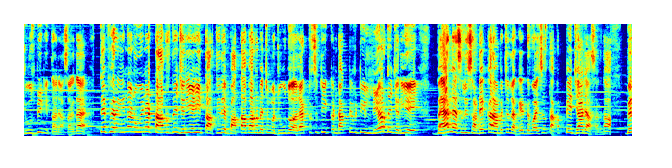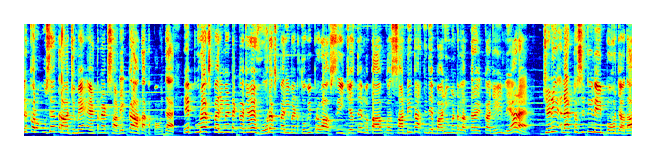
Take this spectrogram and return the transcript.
ਯੂਜ਼ ਵੀ ਕੀਤਾ ਜਾ ਸਕਦਾ ਹੈ। ਤੇ ਫਿਰ ਇਹਨਾਂ ਨੂੰ ਇਹਨਾਂ ਟਾਵਰਸ ਦੇ ਜ਼ਰੀਏ ਹੀ ਧਰਤੀ ਦੇ ਵਾਤਾਵਰਣ ਵਿੱਚ ਮੌਜੂਦ ਇਲੈਕਟ੍ਰਿਸਿਟੀ ਕੰਡਕਟਿਵਿਟੀ ਲੇਅਰ ਦੇ ਜ਼ਰੀਏ ਵਾਇਰਲੈਸਲੀ ਸਾਡੇ ਘਰਾਂ ਵਿੱਚ ਲੱਗੇ ਡਿਵਾਈਸਸ ਤੱਕ ਭੇਜਿਆ ਜਾ ਸਕਦਾ। ਬਿਲਕੁਲ ਉਸੇ ਤਰ੍ਹਾਂ ਜਿਵੇਂ ਇੰਟਰਨੈਟ ਸਾਡੇ ਘਰਾਂ ਤੱਕ ਪਹੁੰਚਦਾ ਹੈ। ਇਹ ਪੂਰਾ ਐਕਸਪੈਰੀਮੈਂਟ ਇੱਕ ਅਜਿਹੇ ਹੋਰ ਐਕਸਪੈਰੀਮੈਂਟ ਤੋਂ ਵੀ ਪ੍ਰਭਾਵਿਤ ਸੀ, ਜਿਸ ਦੇ ਮੁਤਾਬਕ ਸਾਡੀ ਧਰਤੀ ਦੇ ਵਾਯੂਮੰਡਲ ਅੰਦਰ ਇੱਕ ਅਜਿਹੀ ਲੇਅਰ ਹੈ, ਜਿਹੜੀ ਇਲੈਕਟ੍ਰਿਸਿਟੀ ਲਈ ਬਹੁਤ ਜ਼ਿਆਦਾ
